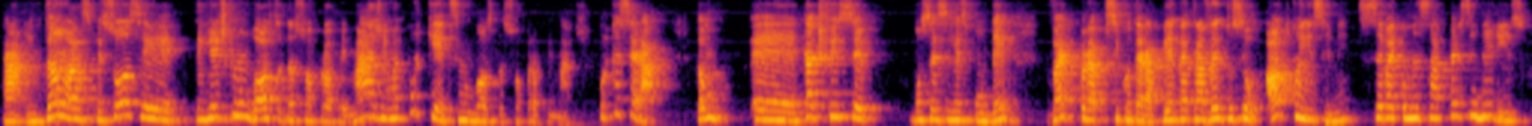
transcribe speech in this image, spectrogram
tá? Então, as pessoas, você, tem gente que não gosta da sua própria imagem, mas por que você não gosta da sua própria imagem? Por que será? Então, é, tá difícil você, se responder, vai para a psicoterapia, que através do seu autoconhecimento, você vai começar a perceber isso.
